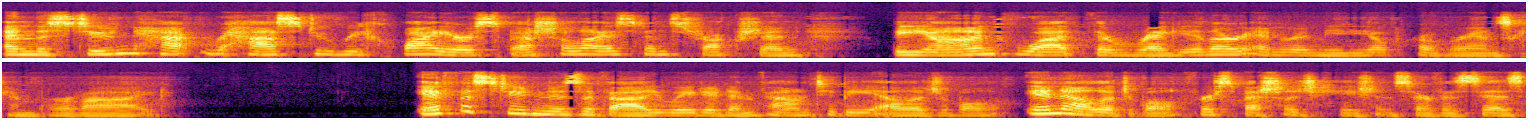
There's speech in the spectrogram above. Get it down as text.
and the student ha has to require specialized instruction beyond what the regular and remedial programs can provide. If a student is evaluated and found to be eligible, ineligible for special education services,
